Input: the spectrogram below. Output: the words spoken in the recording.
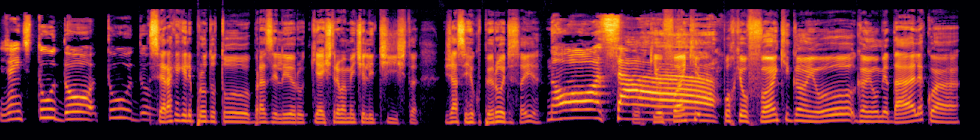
Gente, tudo, tudo. Será que aquele produtor brasileiro que é extremamente elitista já se recuperou disso aí? Nossa! Porque o funk, porque o funk ganhou, ganhou medalha com a,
